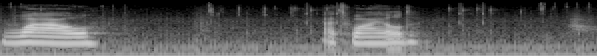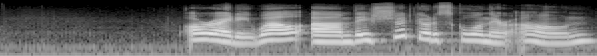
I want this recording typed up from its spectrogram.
Wow. That's wild. Alrighty, well, um, they should go to school on their own,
